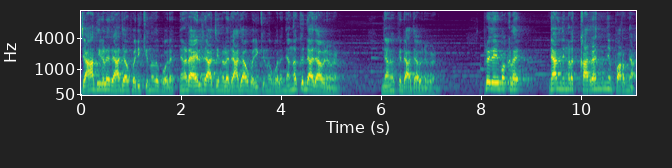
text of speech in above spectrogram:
ജാതികളെ രാജാവ് ഭരിക്കുന്നത് പോലെ ഞങ്ങളുടെ അയൽ രാജ്യങ്ങളെ രാജാവ് ഭരിക്കുന്നത് പോലെ ഞങ്ങൾക്കും രാജാവിന് വേണം. ഞങ്ങൾക്കും രാജാവിന് വേണം. പ്രിയ ദൈവമക്കളെ ഞാൻ നിങ്ങൾ കരഞ്ഞ് പറഞ്ഞാൽ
